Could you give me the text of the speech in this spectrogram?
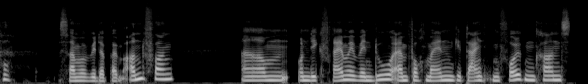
Da sind wir wieder beim Anfang. Ähm, und ich freue mich, wenn du einfach meinen Gedanken folgen kannst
